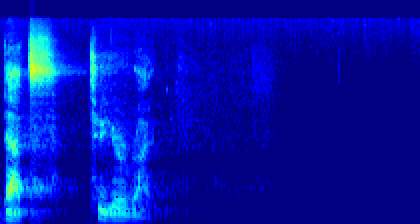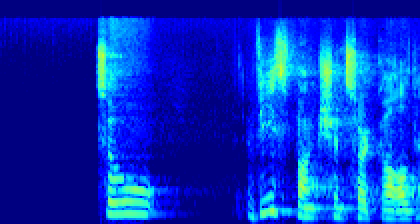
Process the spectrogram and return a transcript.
that's to your right. So these functions are called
